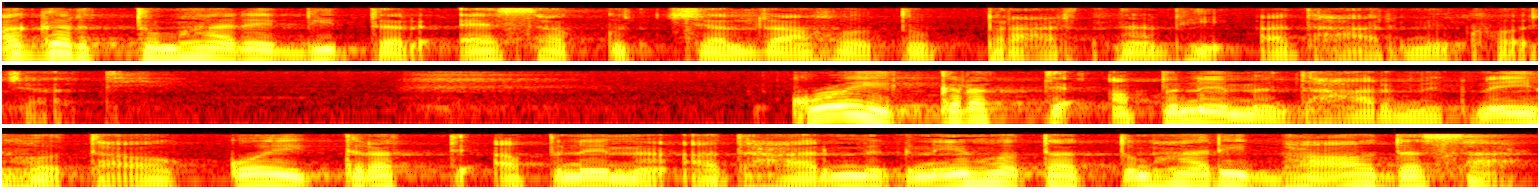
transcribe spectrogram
अगर तुम्हारे भीतर ऐसा कुछ चल रहा हो तो प्रार्थना भी अधार्मिक हो जाती कोई कृत्य अपने में धार्मिक नहीं होता और कोई कृत्य अपने में अधार्मिक नहीं होता, तुम्हारी भाव दशा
